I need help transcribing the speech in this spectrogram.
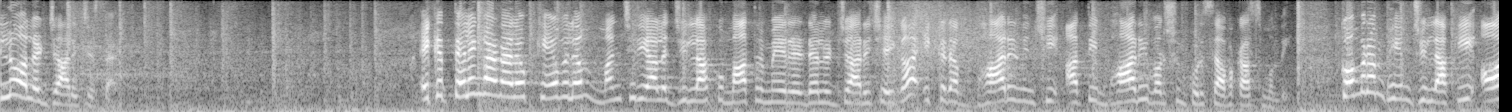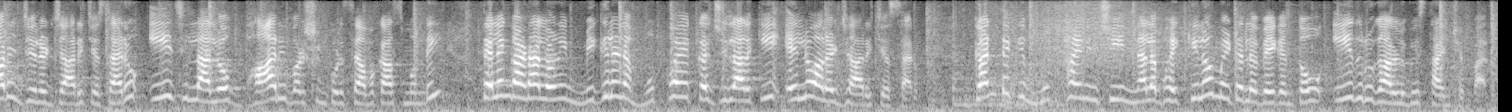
ఎల్లో అలర్ట్ జారీ చేశారు. ఇక తెలంగాణలో కేవలం మంచిర్యాల జిల్లాకు మాత్రమే రెడ్ అలర్ట్ జారీ చేయగా ఇక్కడ భారీ నుంచి అతి భారీ వర్షం కురిసే అవకాశం ఉంది. కొమరం భీం జిల్లాకి ఆరెంజ్ అలర్ట్ జారీ చేశారు. ఈ జిల్లాలో భారీ వర్షం కురిసే అవకాశం ఉంది. తెలంగాణలోని మిగిలిన ముప్పై ఒక్క జిల్లాలకి ఎల్లో అలర్ట్ జారీ చేశారు. గంటకి ముప్పై నుంచి నలభై కిలోమీటర్ల వేగంతో ఈదురుగాలు వీస్తాయని చెప్పారు.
